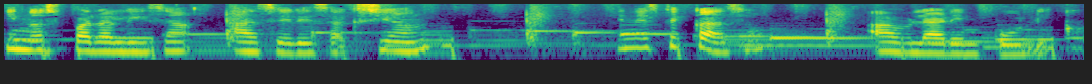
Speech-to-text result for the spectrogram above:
y nos paraliza a hacer esa acción. En este caso, hablar en público.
